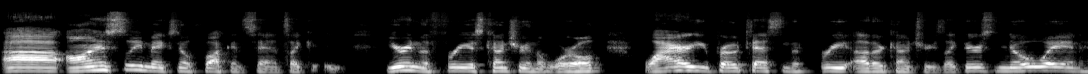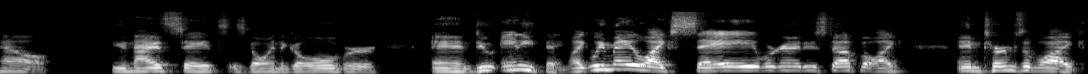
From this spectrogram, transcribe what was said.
Uh honestly makes no fucking sense. Like you're in the freest country in the world. Why are you protesting the free other countries? Like there's no way in hell the United States is going to go over and do anything. Like we may like say we're going to do stuff, but like in terms of like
